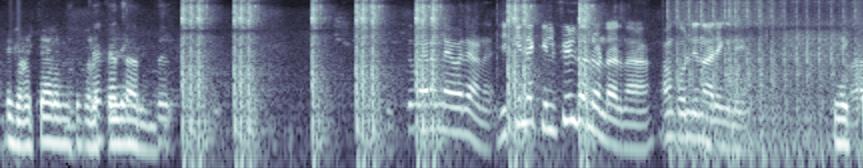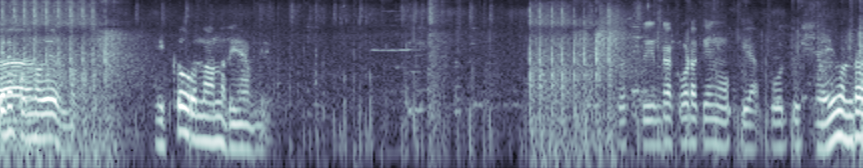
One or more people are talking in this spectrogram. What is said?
അത് കളിച്ചാലും എനിക്ക് ഇതൊക്കെ കളിച്ചില്ലെങ്കിലും ചത്ത് ഇത് വേറെ ലെവലാണ് ജിക്കിന്റെ കിൽഫീൽഡ് വല്ലതും ഉണ്ടായിരുന്നാ? അവൻ കൊല്ലുന്ന ആരെങ്കിലും? നിക്കിനെ കൊന്നതേ ഉള്ളൂ. നിക്ക് കൊന്നാന്നറിയാൻ സ്ക്രീൻ റെക്കോർഡൊക്കെ നോക്കിയാ. പോട്ടു ലൈവ് ഉണ്ടോ?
